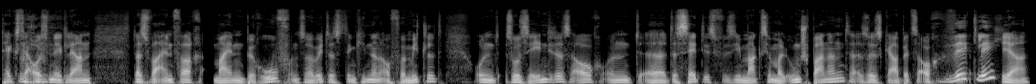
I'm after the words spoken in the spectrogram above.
Texte mhm. auswendig lernen. Das war einfach mein Beruf und so habe ich das den Kindern auch vermittelt. Und so sehen die das auch. Und äh, das Set ist für sie maximal unspannend. Also es gab jetzt auch... Wirklich? Ja.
